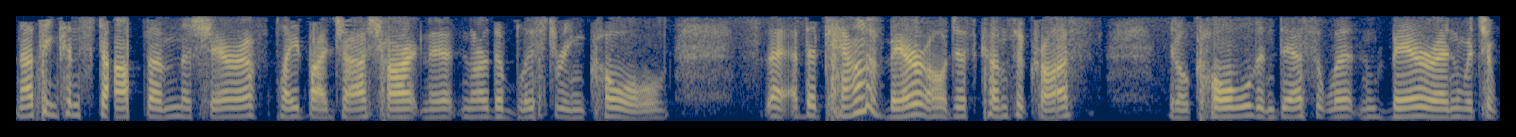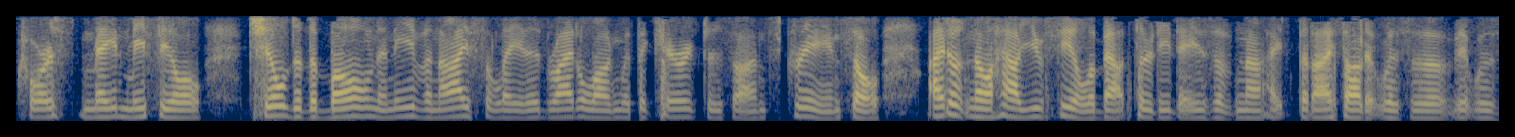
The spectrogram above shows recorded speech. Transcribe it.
nothing can stop them. The sheriff, played by Josh Hartnett, nor the blistering cold. The town of Barrow just comes across you know, cold and desolate and barren, which of course made me feel chilled to the bone and even isolated right along with the characters on screen. So I don't know how you feel about 30 Days of Night, but I thought it was a, it was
